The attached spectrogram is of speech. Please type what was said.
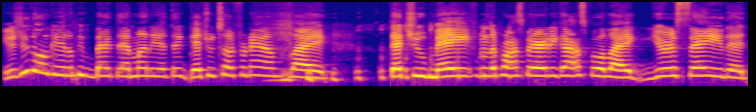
is you gonna give them people back that money that they that you took from them, like that you made from the prosperity gospel? Like you're saying that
